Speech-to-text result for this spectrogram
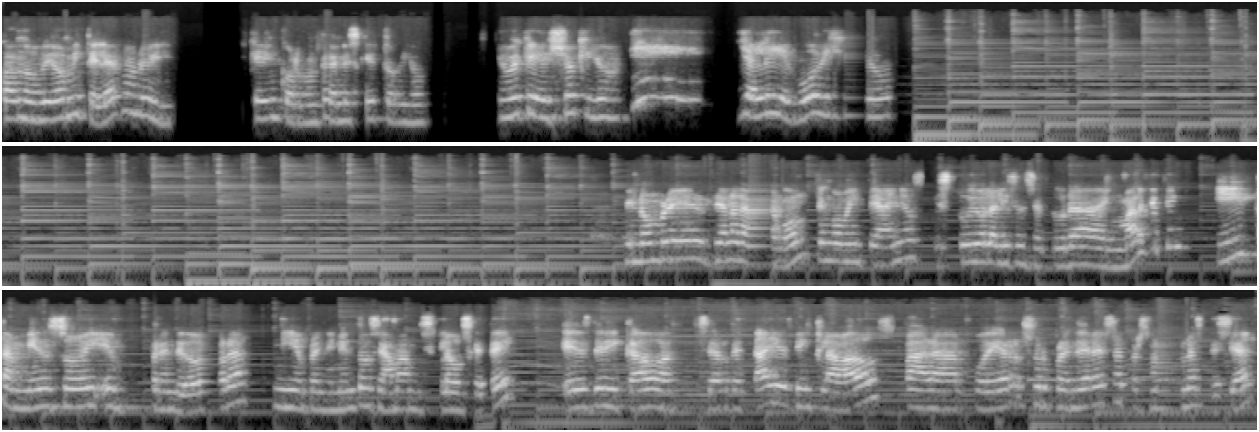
cuando veo mi teléfono y Kevin Cordón te han escrito, yo, yo me quedé en shock y yo, ¡Ah! ya le llegó, dije yo. Mi nombre es Diana Aragón, tengo 20 años, estudio la licenciatura en marketing y también soy emprendedora. Mi emprendimiento se llama Mis Clavos GT. Es dedicado a hacer detalles bien clavados para poder sorprender a esa persona especial.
